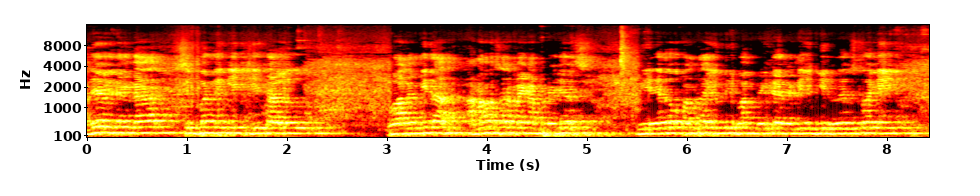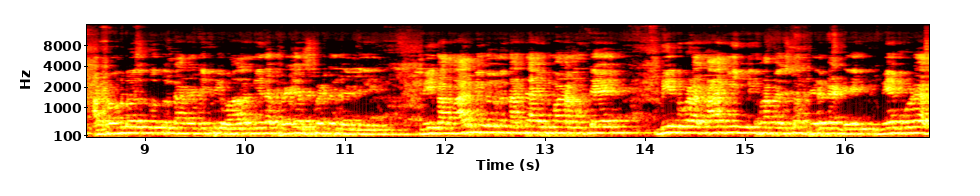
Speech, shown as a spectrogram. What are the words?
అదేవిధంగా సిబ్బందికి జీతాలు వాళ్ళ మీద అనవసరమైన ప్రెజర్స్ మీరు ఏదో కొత్త యూనిఫామ్ పెట్టారని మీరు వేసుకొని ఆ టౌన్లో తిరుగుతున్నారని చెప్పి వాళ్ళ మీద ప్రెజర్స్ పెట్టదండి మీకు ఆ కార్మికుల మీద అంత అభిమానం ఉంటే మీరు కూడా కార్మిక యూనిఫామ్ వేసుకొని తిరగండి. మేము కూడా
